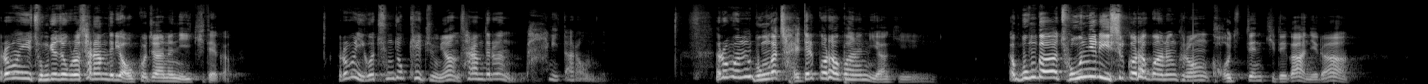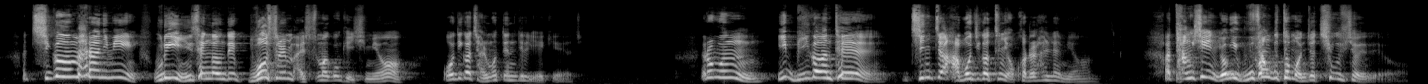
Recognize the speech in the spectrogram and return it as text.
여러분, 이 종교적으로 사람들이 얻고자 하는 이 기대감. 여러분, 이거 충족해주면 사람들은 많이 따라옵니다. 여러분, 뭔가 잘 될 거라고 하는 이야기. 뭔가 좋은 일이 있을 거라고 하는 그런 거짓된 기대가 아니라 지금 하나님이 우리 인생 가운데 무엇을 말씀하고 계시며 어디가 잘못된지를 얘기해야죠. 여러분, 이 미가한테 진짜 아버지 같은 역할을 하려면 아, 당신 여기 우상부터 먼저 치우셔야 돼요.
